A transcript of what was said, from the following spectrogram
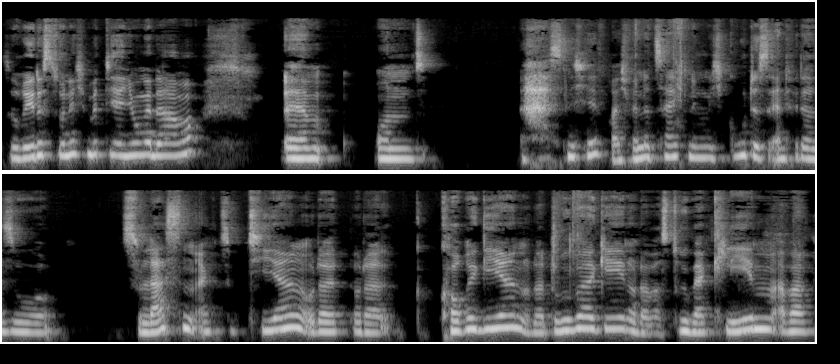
So redest du nicht mit dir, junge Dame. Ähm, und ah, ist nicht hilfreich. Wenn eine Zeichnung nicht gut ist, entweder so zu lassen, akzeptieren oder, oder korrigieren oder drüber gehen oder was drüber kleben, aber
